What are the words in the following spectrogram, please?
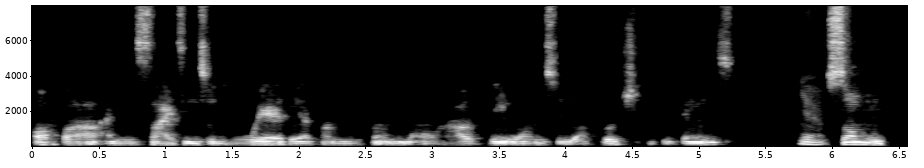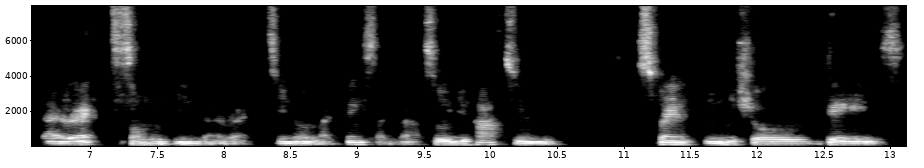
offer an insight into where they are coming from or how they want to approach things. Yeah. Some would direct, some would be indirect, you know, like things like that. So you have to spend the initial days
